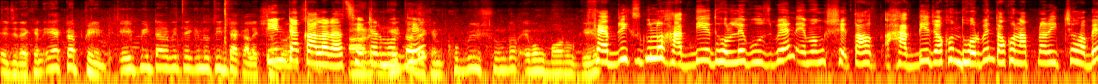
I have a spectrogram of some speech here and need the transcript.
এই যে দেখেন এই একটা প্রিন্ট এই প্রিন্টার ভিতরে কিন্তু তিনটা কালেকশন তিনটা কালার আছে এটার মধ্যে। দেখেন খুবই সুন্দর এবং বড় গেট ফ্যাব্রিক্সগুলো হাত দিয়ে ধরলে বুঝবেন এবং হাত দিয়ে যখন ধরবেন তখন আপনার ইচ্ছে হবে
